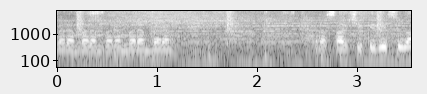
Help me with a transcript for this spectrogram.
Берем, берем, берем, берем, берем. Красавчик, іди сюди.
